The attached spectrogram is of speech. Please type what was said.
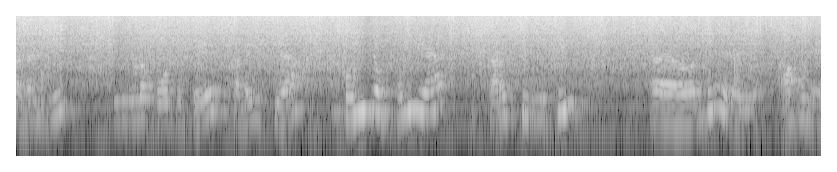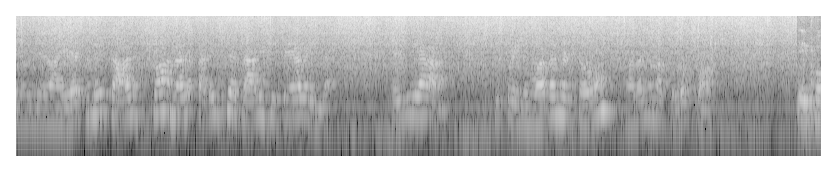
கடைஞ்சி இது கூட போட்டுட்டு கடைசியாக கொஞ்சம் புளியை கரைச்சி ஊற்றி வந்து ஆஃப் பண்ணிட வேண்டியதான் ஏற்கனவே தாளிச்சிட்டோம். அதனால் கடைசியாக தாளிக்க தேவையில்லை. சரிங்களா? இப்போ இது வதங்கட்டும். வதங்கின பிறகு பார்ப்போம். இப்போ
